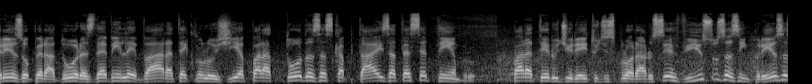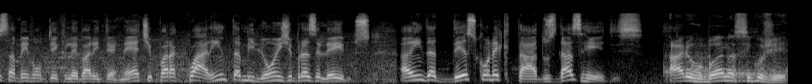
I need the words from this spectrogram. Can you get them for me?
Três operadoras devem levar a tecnologia para todas as capitais até setembro. Para ter o direito de explorar os serviços, as empresas também vão ter que levar a internet para 40 milhões de brasileiros, ainda desconectados das redes. Área urbana 5G,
